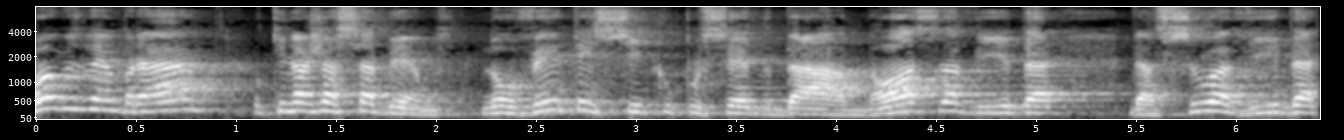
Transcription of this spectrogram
Vamos lembrar o que nós já sabemos: 95% da nossa vida, da sua vida,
